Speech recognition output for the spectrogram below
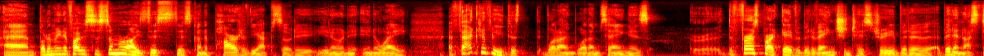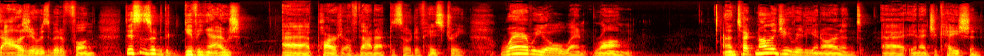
Um, but I mean, if I was to summarize this this kind of part of the episode, uh, you know, in a, in a way, effectively, this, what I'm what I'm saying is the first part gave a bit of ancient history, a bit of a bit of nostalgia, it was a bit of fun. This is sort of the giving out uh, part of that episode of history, where we all went wrong. And technology, really, in Ireland, uh, in education,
